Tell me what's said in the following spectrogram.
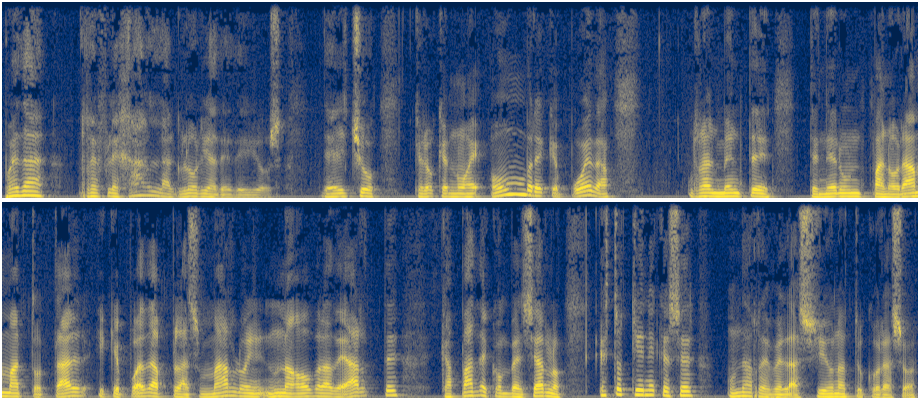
pueda reflejar la gloria de Dios. De hecho, creo que no hay hombre que pueda realmente tener un panorama total y que pueda plasmarlo en una obra de arte capaz de convencerlo. Esto tiene que ser una revelación a tu corazón.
